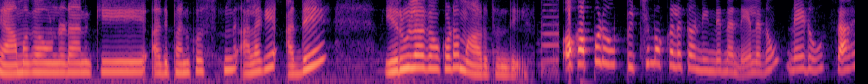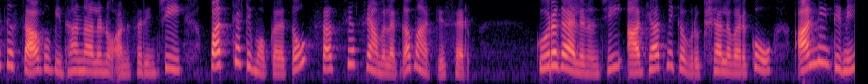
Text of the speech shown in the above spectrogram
తేమగా ఉండడానికి అది పనికొస్తుంది. అలాగే అదే ఎరువులాగా కూడా మారుతుంది. ఒకప్పుడు పిచ్చి మొక్కలతో నిండిన నేలను నేడు సహజ సాగు విధానాలను అనుసరించి పచ్చటి మొక్కలతో సస్యశ్యామలంగా మార్చేశారు. కూరగాయల నుంచి ఆధ్యాత్మిక వృక్షాల వరకు అన్నింటినీ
